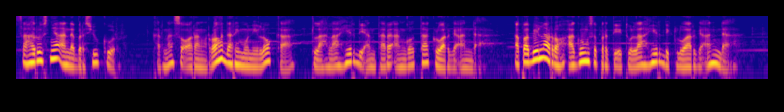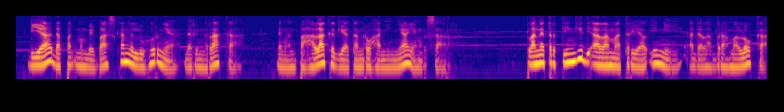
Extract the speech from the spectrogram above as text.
seharusnya Anda bersyukur karena seorang roh dari Muniloka telah lahir di antara anggota keluarga Anda. Apabila roh agung seperti itu lahir di keluarga Anda, dia dapat membebaskan leluhurnya dari neraka dengan pahala kegiatan rohaninya yang besar. Planet tertinggi di alam material ini adalah Brahma Loka,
